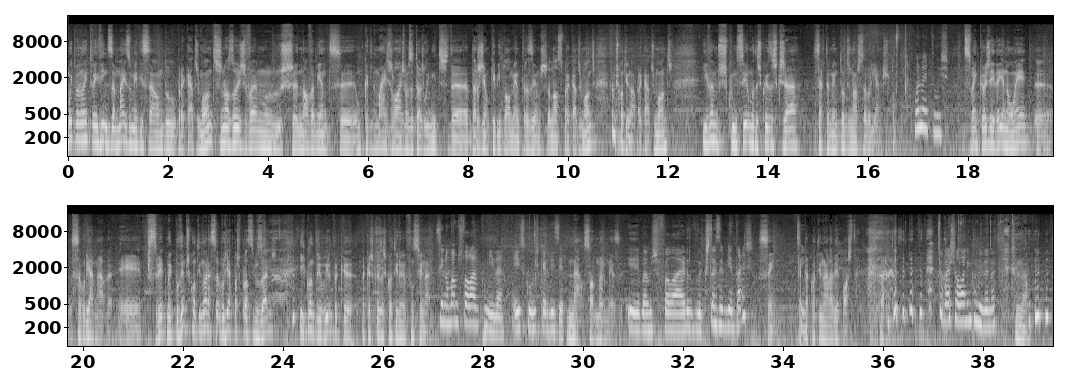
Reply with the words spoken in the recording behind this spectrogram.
Muito boa noite, bem-vindos a mais uma edição do Para Cá dos Montes. Nós hoje vamos eh, novamente eh, um bocadinho mais longe, vamos até aos limites da, da região que habitualmente trazemos ao nosso Para Cá dos Montes. Vamos continuar para Cá dos Montes e vamos conhecer uma das coisas que já certamente todos nós saboreamos. Boa noite, Luís. Se bem que hoje a ideia não é uh, saborear nada, é perceber como é que podemos continuar a saborear para os próximos anos e contribuir para que, para que as coisas continuem a funcionar. Sim, não vamos falar de comida, é isso que o Luís quer dizer. Não, só de maronesa. E vamos falar de questões ambientais? Sim, que é Sim. é para continuar a ver posta. tu vais falar em comida, não é? Não.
